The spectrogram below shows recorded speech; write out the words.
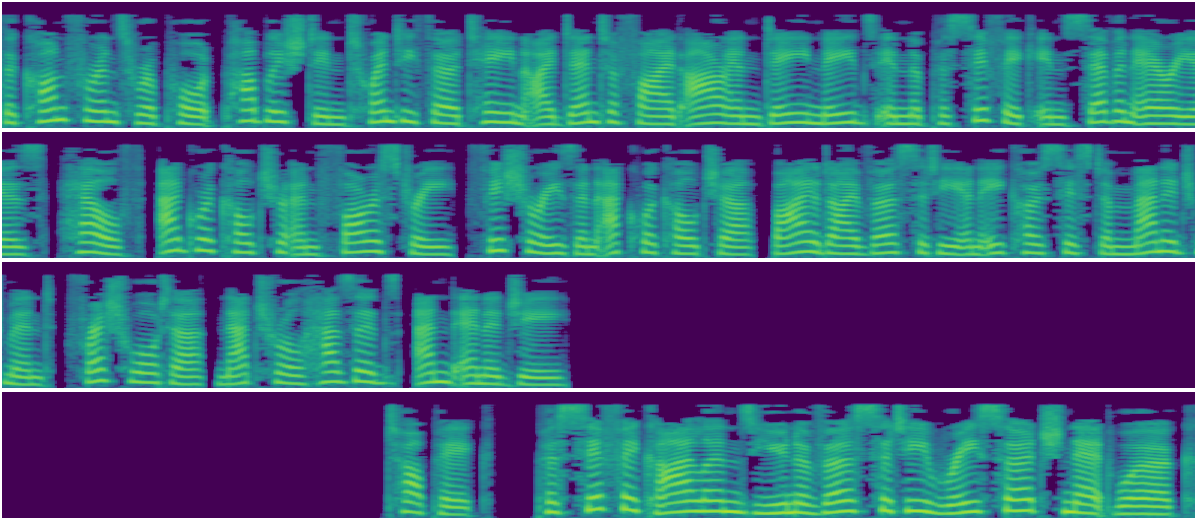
The conference report published in 2013 identified R&D needs in the Pacific in seven areas, health, agriculture and forestry, fisheries and aquaculture, biodiversity and ecosystem management, freshwater, natural hazards, and energy. Pacific Islands University Research Network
